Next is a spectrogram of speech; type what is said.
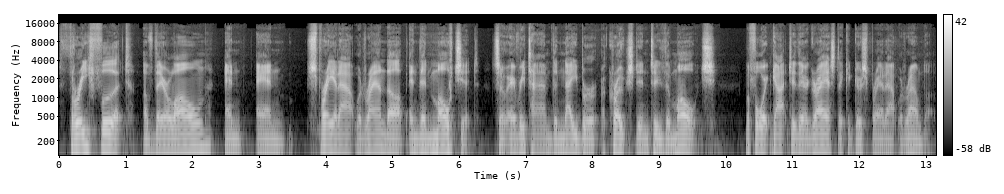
three foot of their lawn and and spray it out with Roundup and then mulch it. So every time the neighbor encroached into the mulch before it got to their grass, they could go it out with Roundup.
